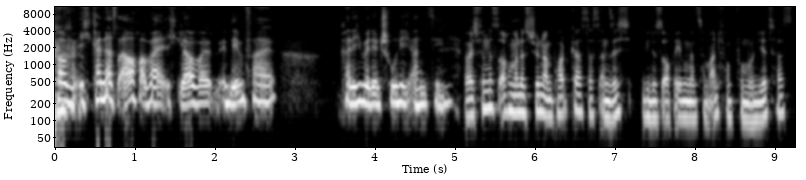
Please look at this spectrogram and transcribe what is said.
Komm, ich kann das auch, aber ich glaube, in dem Fall kann ich mir den Schuh nicht anziehen. Aber ich finde es auch immer das Schöne am Podcast, dass an sich, wie du es auch eben ganz am Anfang formuliert hast,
